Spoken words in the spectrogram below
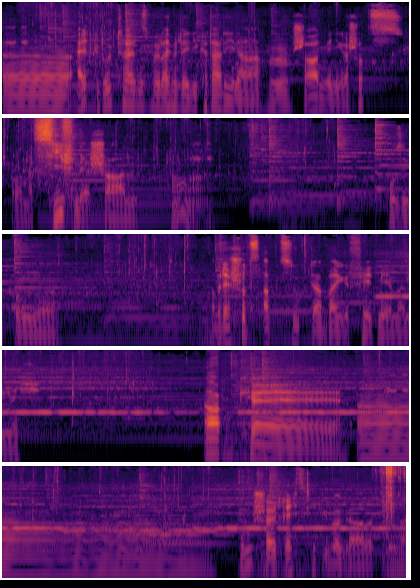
Äh, alt gedrückt halten sind wir gleich mit Lady Katharina. Hm, Schaden, weniger Schutz. Oh, massiv mehr Schaden. Hm. Pro Sekunde. Aber der Schutzabzug dabei gefällt mir immer nicht. Okay. Äh, Umschalt Rechtsklick Übergabe. Cool.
